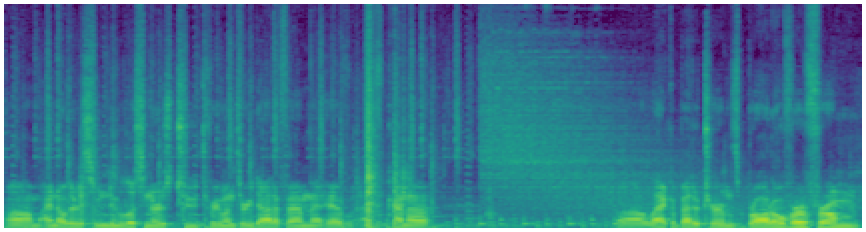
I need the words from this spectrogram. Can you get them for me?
um, I know there's some new listeners to 313.fm that have kind of, uh, lack of better terms, brought over from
